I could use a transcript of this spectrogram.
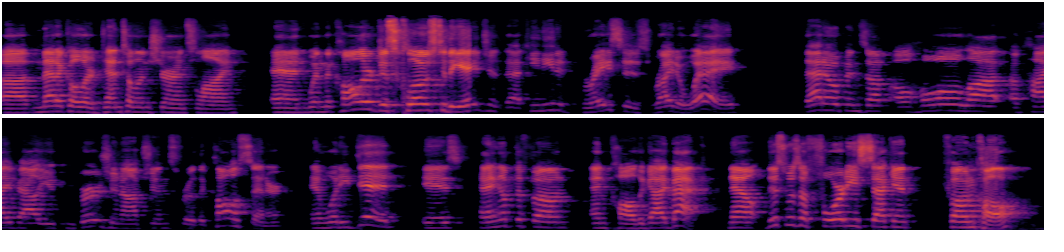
uh, medical or dental insurance line and when the caller disclosed to the agent that he needed braces right away, that opens up a whole lot of high value conversion options for the call center. And what he did is hang up the phone and call the guy back. Now, this was a 40 second phone call.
